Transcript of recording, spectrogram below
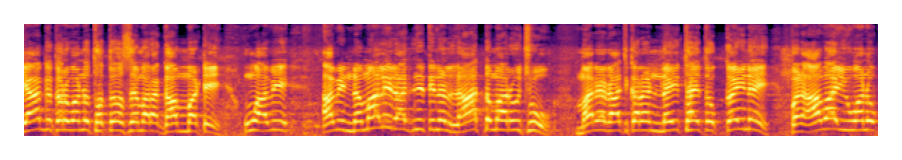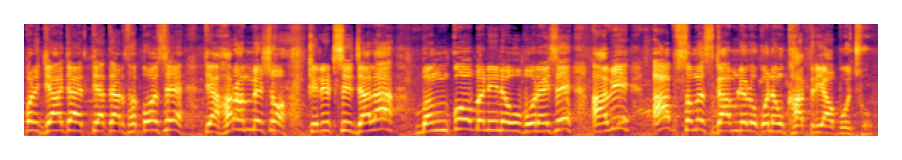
ત્યાગ કરવાનો થતો હશે મારા ગામ માટે. હું આવી આવી નમાલી રાજનીતિને લાત મારું છું. મારે રાજકારણ નહીં થાય તો કંઈ નહીં, પણ આવા યુવાનો પર જ્યાં જ્યાં અત્યાચાર થતો હશે, ત્યાં હર હંમેશો કિરીટસિંહ ઝાલા બંકો બનીને ઊભો રહેશે. આવી આપ સમસ્ત ગામને લોકોને હું ખાતરી આપું છું.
